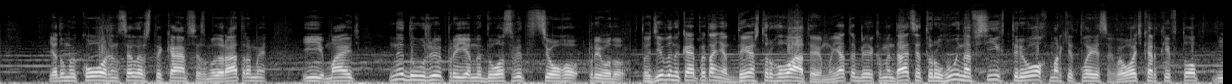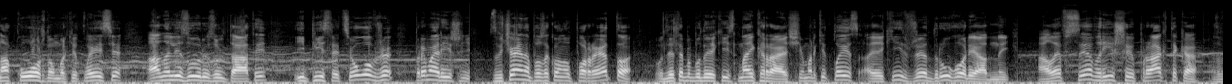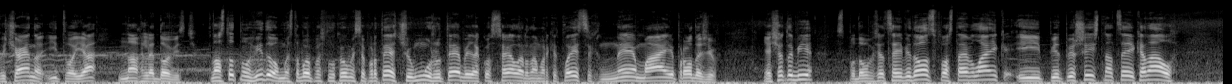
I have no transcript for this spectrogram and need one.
Я думаю, кожен селер стикався з модераторами і мають не дуже приємний досвід з цього приводу. Тоді виникає питання, де ж торгувати? Моя тобі рекомендація: торгуй на всіх трьох маркетплейсах. Виводь картки в топ на кожному маркетплейсі, аналізуй результати, і після цього вже приймай рішення. Звичайно, по закону Паретто для тебе буде якийсь найкращий маркетплейс, а якийсь вже другорядний. Але все вирішує практика, звичайно, і твоя наглядовість. В наступному відео ми з тобою поспілкуємося про те, чому ж у тебе, як у селер на маркетплейсах, немає продажів. Якщо тобі сподобався цей відео, постав лайк і підпишись на цей канал.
